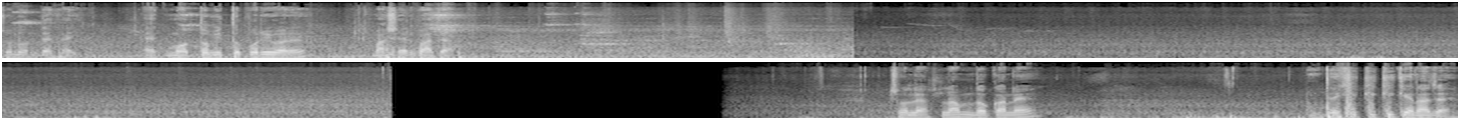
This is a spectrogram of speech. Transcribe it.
চলুন দেখাই এক মধ্যবিত্ত পরিবারের মাসের বাজার। চলে আসলাম দোকানে। দেখি কি কি কেনা যায়।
